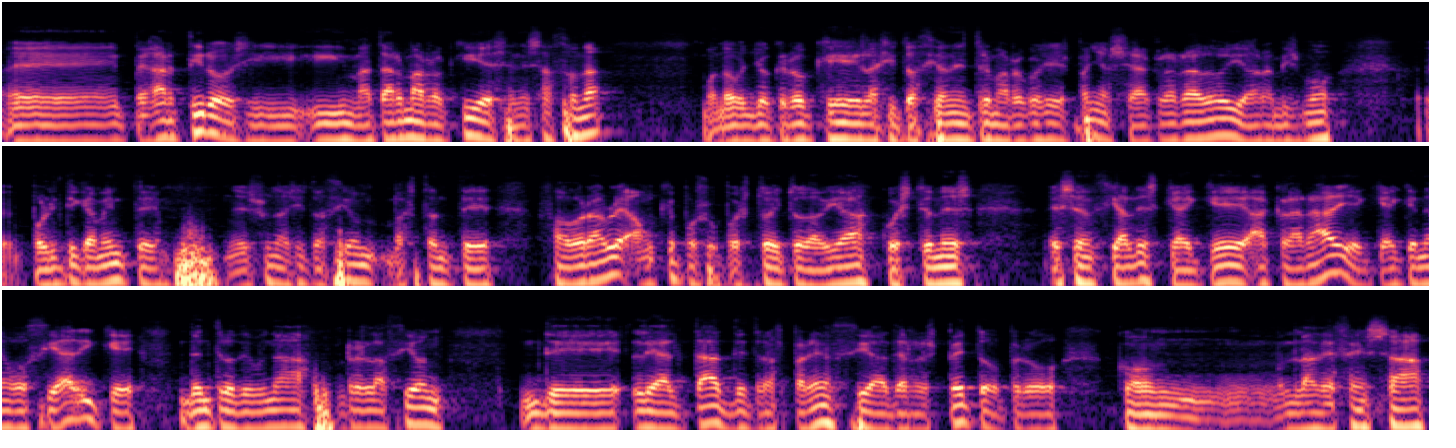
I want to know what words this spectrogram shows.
eh, pegar tiros y, matar marroquíes en esa zona, bueno, yo creo que la situación entre Marruecos y España se ha aclarado y ahora mismo eh, políticamente es una situación bastante favorable, aunque por supuesto hay todavía cuestiones esenciales que hay que aclarar y que hay que negociar y que dentro de una relación de lealtad, de transparencia, de respeto, pero con la defensa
